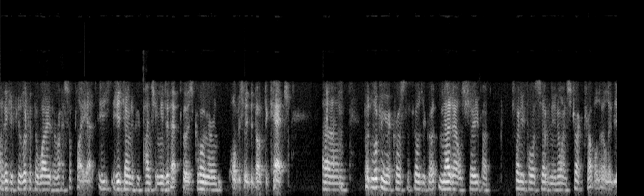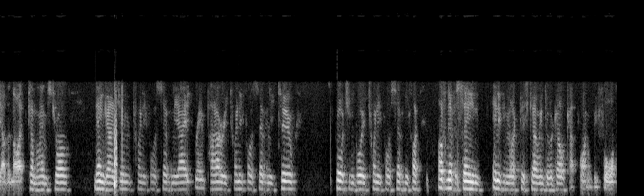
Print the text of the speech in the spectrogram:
I think if you look at the way the race will play out, he's, he's going to be punching into that first corner and obviously the dog to catch. Um, but looking across the field, you've got Nadal Shiva, 24.79, struck trouble early the other night, come home strong. Nangar Jim, 24.78, Rampari, 24.72. Scorching Boy 24.75. I've never seen anything like this go into a Gold Cup final before,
